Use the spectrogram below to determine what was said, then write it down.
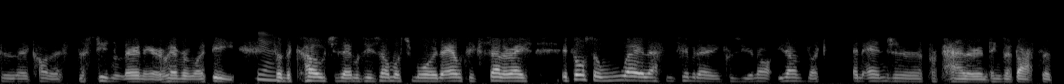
to the kind of the student learning or whoever it might be. Yeah. So the coach is able to do so much more. They're able to accelerate. It's also way less intimidating because you're not you don't have like an engine and a propeller and things like that. So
